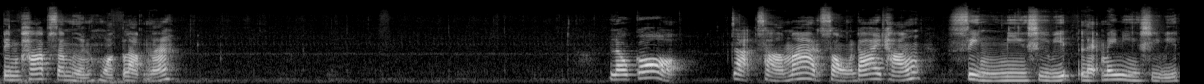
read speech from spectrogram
เป็นภาพเสมือนหัวกลับนะ แล้วก็จะสามารถส่องได้ทั้งสิ่งมีชีวิตและไม่มีชีวิต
